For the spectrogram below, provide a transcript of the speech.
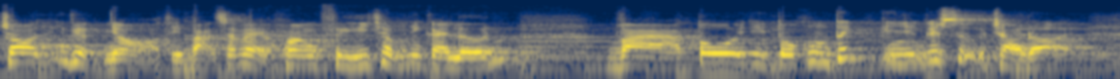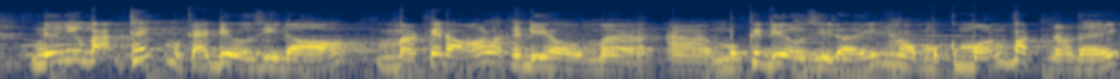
cho những việc nhỏ thì bạn sẽ phải hoang phí trong những cái lớn. Và tôi thì tôi không thích những cái sự chờ đợi. Nếu như bạn thích một cái điều gì đó mà cái đó là cái điều mà à, một cái điều gì đấy hoặc một cái món vật nào đấy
